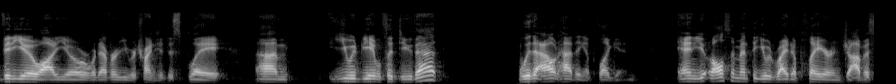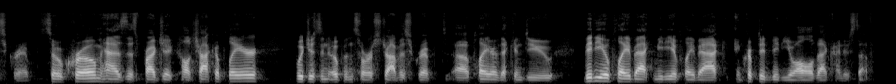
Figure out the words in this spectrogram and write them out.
video, audio, or whatever you were trying to display, um, you would be able to do that without having a plugin. And it also meant that you would write a player in JavaScript. So Chrome has this project called Shaka Player, which is an open source JavaScript uh, player that can do video playback, media playback, encrypted video, all of that kind of stuff.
